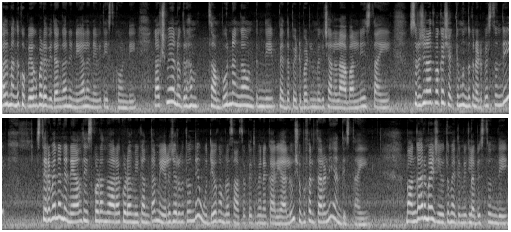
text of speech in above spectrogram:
పది మందికి ఉపయోగపడే విధంగా నిర్ణయాలు అనేవి తీసుకోండి. లక్ష్మీ అనుగ్రహం సంపూర్ణంగా ఉంటుంది. పెద్ద పెట్టుబడులు మీకు చాలా లాభాలని ఇస్తాయి. సృజనాత్మక శక్తి ముందుకు నడిపిస్తుంది. స్థిరమైన నిర్ణయాలు తీసుకోవడం ద్వారా కూడా మీకు మేలు జరుగుతుంది. ఉద్యోగంలో శాశ్వతమైన కార్యాలు శుభ ఫలితాలని అందిస్తాయి. బంగారుమై జీవితం అయితే మీకు లభిస్తుంది.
